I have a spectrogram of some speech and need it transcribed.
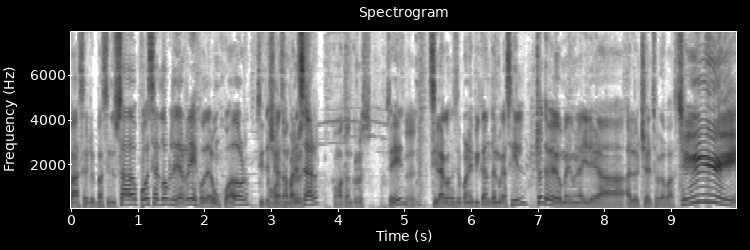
va a, ser, va a ser usada. Puede ser doble de riesgo de algún jugador si te Como llegas a Tom aparecer. Como Tom Cruise. ¿sí? Sí. Si la cosa se pone picante en Brasil, yo te veo medio un aire a, a los Chelsea capaz. Sí,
